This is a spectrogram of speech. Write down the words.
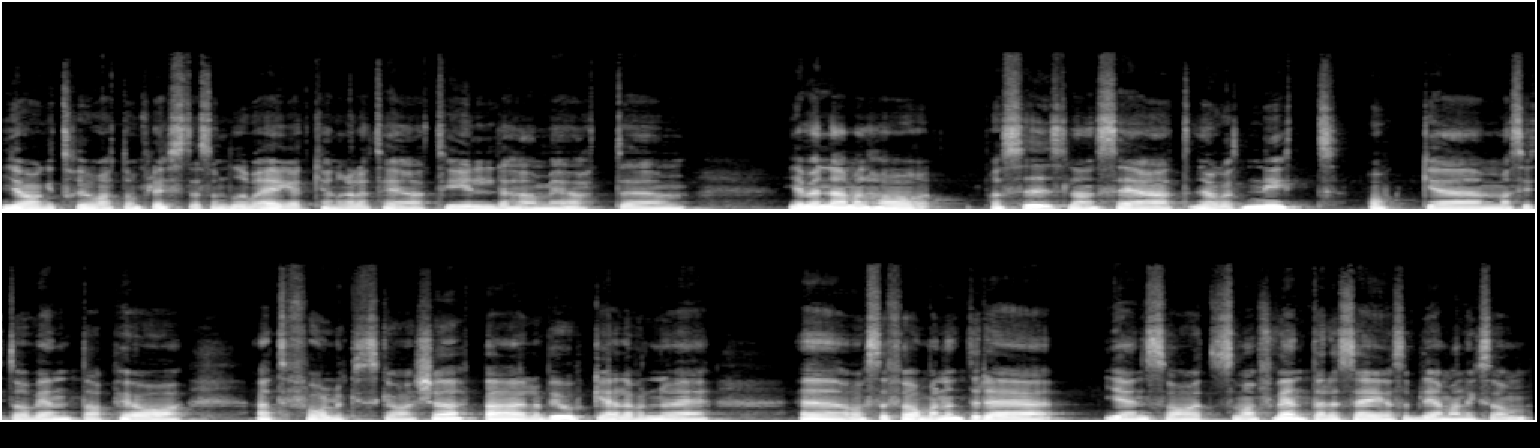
Jag tror att de flesta som driver eget kan relatera till det här med att ehm, ja, men när man har precis lanserat något nytt och ehm, man sitter och väntar på att folk ska köpa eller boka eller vad det nu är eh, och så får man inte det gensvaret som man förväntade sig och så blir man liksom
